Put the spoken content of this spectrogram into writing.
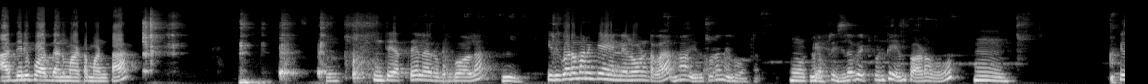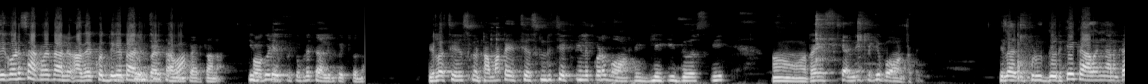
అదిరిపోద్ది అనమాట మంట. ఇంత ఎత్తే ఇలా రుబ్బుకోవాలా ఇది కూడా మనకి నిల్వ ఉంటుందా? ఇది కూడా నిల్వ ఉంటుంది. ఫ్రిడ్జ్లో పెట్టుకుంటే ఏం పాడవు. ఇది కూడా సగమే తాలింపు అదే కొద్దిగా తాలింపు పెడతావా? పెడతాను. ఇది కూడా ఎప్పటికప్పుడే తాలింపు పెట్టుకుందాం ఇలా చేసుకుని టమాటా వేసి చేసుకుంటే చట్నీలకు కూడా బాగుంటుంది. ఇడ్లీకి దోశకి రైస్కి అన్నిటికీ బాగుంటుంది. ఇలా ఇప్పుడు దొరికే కాలం కనుక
